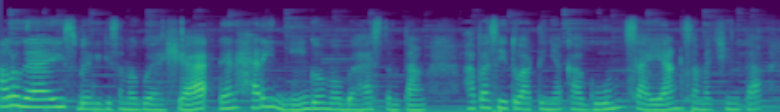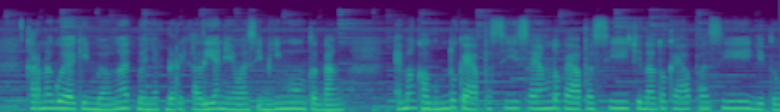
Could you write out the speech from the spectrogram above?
Halo guys, balik lagi sama gue Asya Dan hari ini gue mau bahas tentang Apa sih itu artinya kagum, sayang, sama cinta. Karena gue yakin banget banyak dari kalian yang masih bingung tentang Emang kagum tuh kayak apa sih, sayang tuh kayak apa sih, cinta tuh kayak apa sih gitu.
